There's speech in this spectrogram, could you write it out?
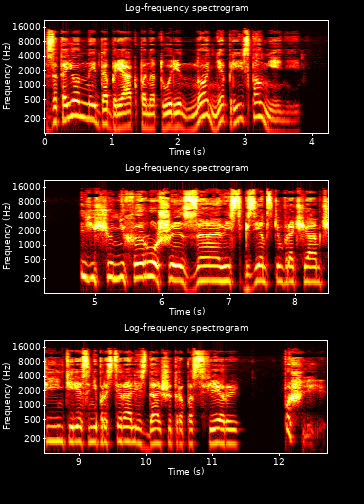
затаенный добряк по натуре, но не при исполнении. Еще нехорошая зависть к земским врачам, чьи интересы не простирались дальше тропосферы. Пошли.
